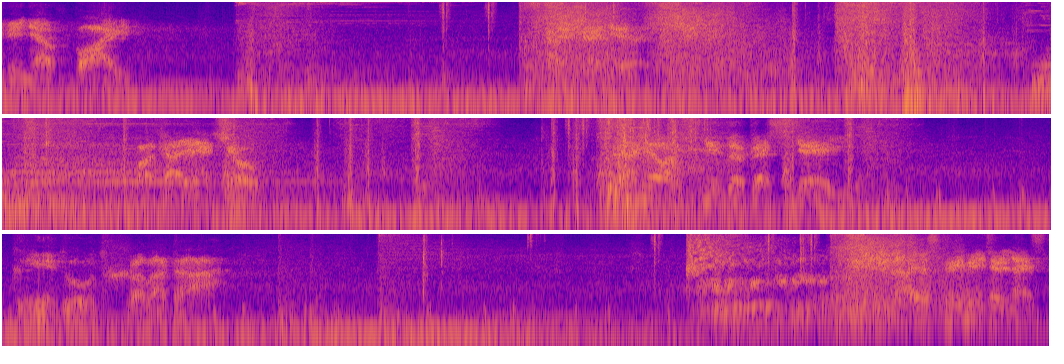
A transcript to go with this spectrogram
меня в бой! Покалечу! Замерзни до костей! Грядут холода! Начинаю стремительность!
